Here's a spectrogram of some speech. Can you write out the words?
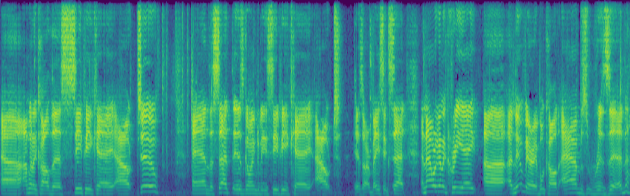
Uh, I'm going to call this CPK out 2, and the set is going to be CPK out is our basic set. And now we're going to create uh, a new variable called abs resid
